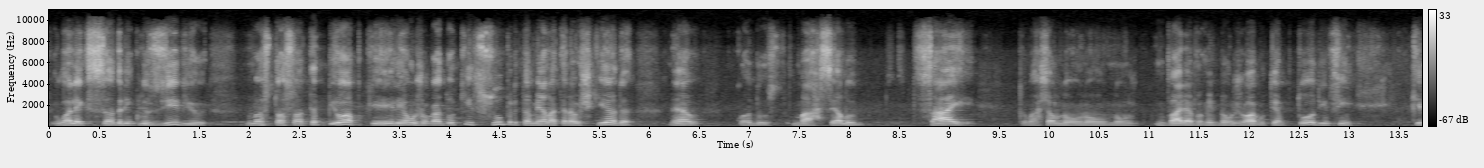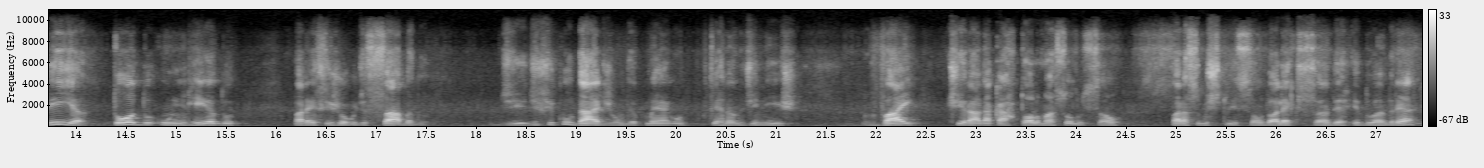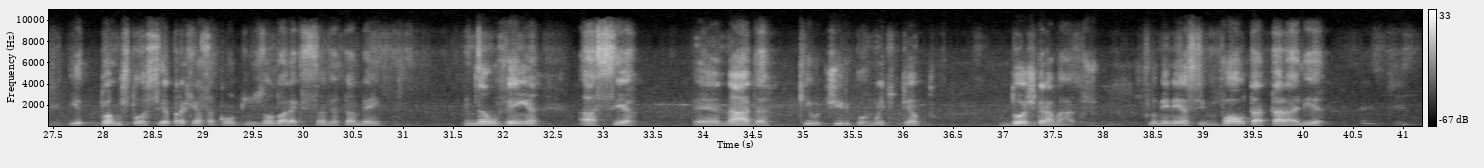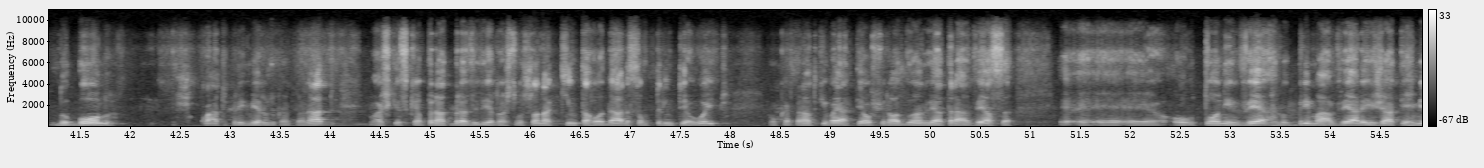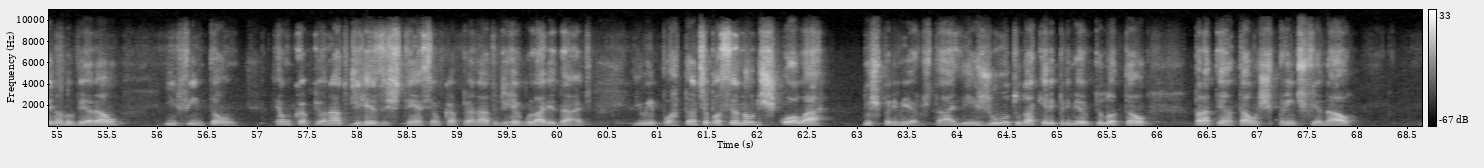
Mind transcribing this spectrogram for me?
O Alexander, inclusive, numa situação até pior, porque ele é um jogador que supre também a lateral esquerda, né? Quando Marcelo sai, que o Marcelo não, não, não, invariavelmente não joga o tempo todo, enfim, cria todo um enredo para esse jogo de sábado de dificuldades. Vamos ver como é o Fernando Diniz vai tirar da cartola uma solução para a substituição do Alexander e do André e vamos torcer para que essa contusão do Alexander também não venha a ser é, nada que o tire por muito tempo dos gramados. Fluminense volta a estar ali no bolo, os quatro primeiros do campeonato. Eu acho que esse campeonato brasileiro, nós estamos só na quinta rodada, são 38. É um campeonato que vai até o final do ano, ele atravessa é, é, é, é, outono, inverno, primavera e já termina no verão. Enfim, então é um campeonato de resistência, é um campeonato de regularidade. E o importante é você não descolar dos primeiros, tá ali junto naquele primeiro pilotão para tentar um sprint final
